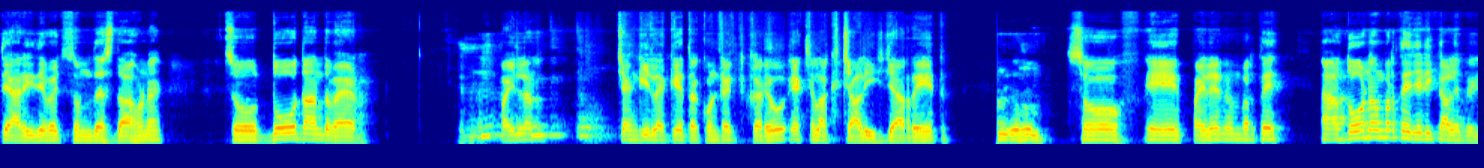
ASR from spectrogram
ਤਿਆਰੀ ਦੇ ਵਿੱਚ ਤੁਹਾਨੂੰ ਦਿਸਦਾ ਹੋਣਾ। ਸੋ ਦੋ ਦੰਦ ਵੈੜ। ਪਹਿਲਣ ਚੰਗੀ ਲੱਗੇ ਤਾਂ ਕੰਟੈਕਟ ਕਰਿਓ। 140000 ਰੇਟ ਸੋ ਇਹ ਪਹਿਲੇ ਨੰਬਰ ਤੇ ਆ ਦੋ ਨੰਬਰ ਤੇ ਜਿਹੜੀ ਕਾਲੇ ਪਈ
